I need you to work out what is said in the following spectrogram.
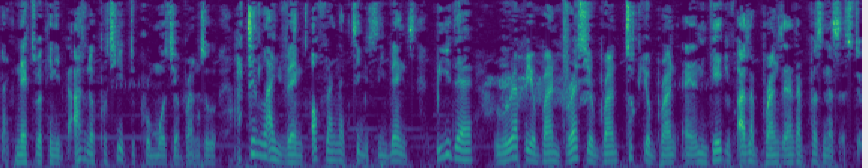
like networking event as an opportunity to promote your brand. So attend live events, offline activities, events, be there, rep your brand, dress your brand, talk your brand, and engage with other brands and other businesses too.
